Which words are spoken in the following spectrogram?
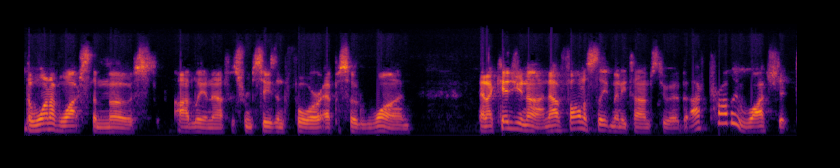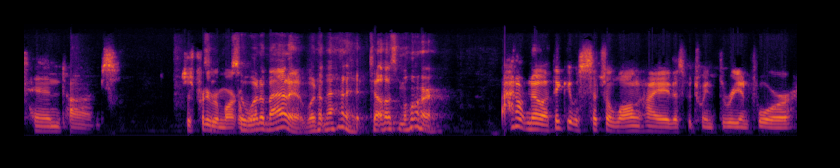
the one I've watched the most, oddly enough, is from season four, episode one. And I kid you not, now I've fallen asleep many times to it, but I've probably watched it 10 times. Just pretty so, remarkable. So, what about it? What about it? Tell us more. I don't know. I think it was such a long hiatus between three and four.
